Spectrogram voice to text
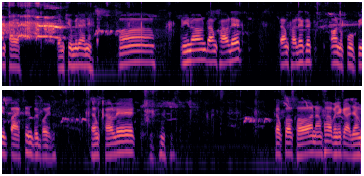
นี่ใครจำชื่อไม่ได้เนี่ยอ๋ออันนี้น้องดำขาวเล็ก ดำขาวเล็กก็อ้อนหลวงปู่ปีนป่ายขึ้นบ่อยๆนะดำขาวเล็กกับก็ขอนำภาพบรรยากาศยาม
